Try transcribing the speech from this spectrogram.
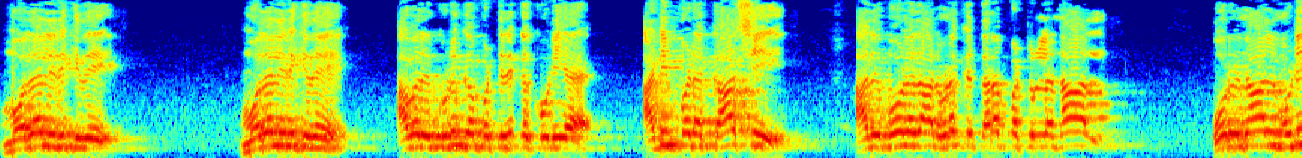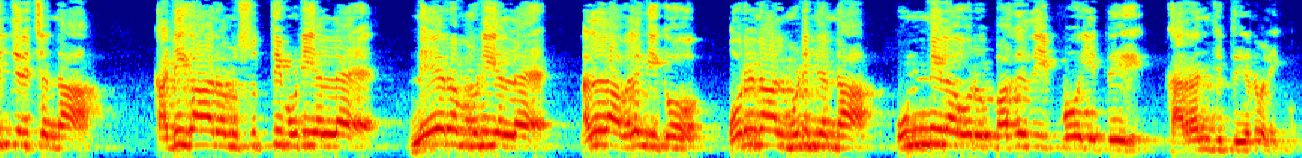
முதல் இருக்குது. முதல் இருக்குது. அவரு கொடுக்கப்பட்டிருக்கக்கூடிய அடிப்படை காசு அது போலதான் உனக்கு தரப்பட்டுள்ள நாள். ஒரு நாள் முடிஞ்சிருச்சண்டா கடிகாரம் சுத்தி முடியல நேரம் முடியல நல்லா விளங்கிக்கோ. ஒரு நாள் முடிஞ்சண்டா உன்னில ஒரு பகுதி போயிட்டு கரைஞ்சிட்டு விளைக்கும்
